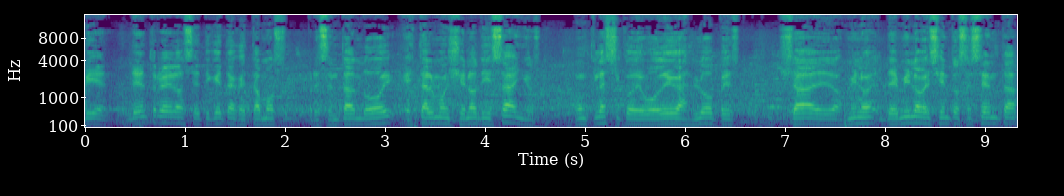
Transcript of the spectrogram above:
Bien, dentro de las etiquetas que estamos presentando hoy está el Monchenot 10 años, un clásico de Bodegas López ya de, 2000 de 1960.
